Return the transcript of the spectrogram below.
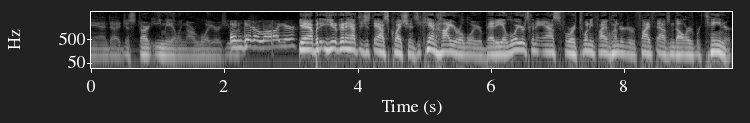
and uh, just start emailing our lawyers. You and want- get a lawyer. yeah, but you're going to have to just ask questions. You can't hire a lawyer, Betty. A lawyer's going to ask for a twenty five hundred or five thousand dollars retainer.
